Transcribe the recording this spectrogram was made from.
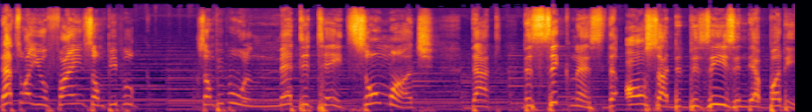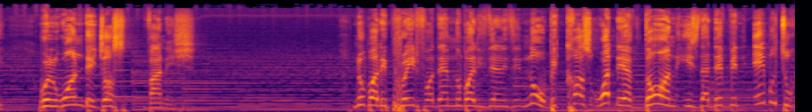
That's why you find some people some people will meditate so much that the sickness, the ulcer, the disease in their body will one day just vanish. Nobody prayed for them, nobody did anything. No, because what they have done is that they've been able to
